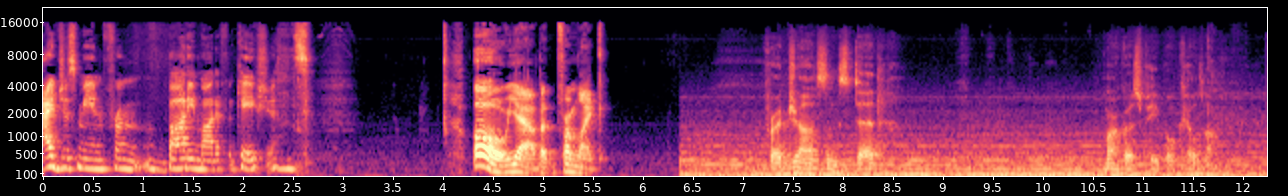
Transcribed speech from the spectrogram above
I just mean from body modifications. Oh yeah, but from like Fred Johnson's dead. Marco's people killed him.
